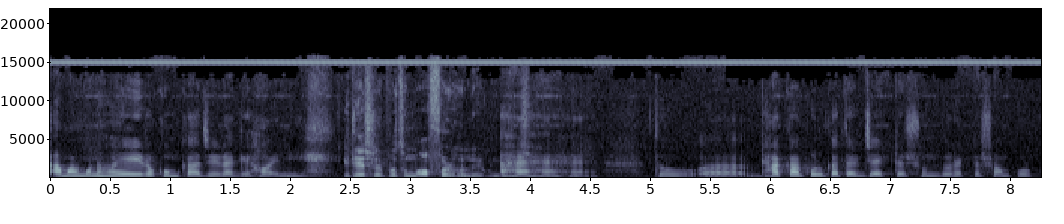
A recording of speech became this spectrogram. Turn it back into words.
আমার মনে হয় এরকম কাজের আগে হয়নি। এটা আসলে প্রথম অফার হলো হ্যাঁ হ্যাঁ হ্যাঁ। তো ঢাকা কলকাতার যে একটা সুন্দর একটা সম্পর্ক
